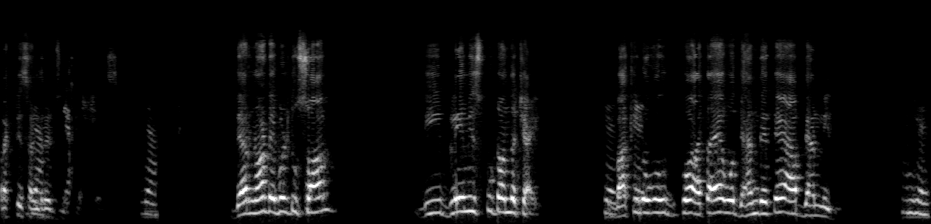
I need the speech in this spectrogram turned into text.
practice hundreds yeah. of questions. Yeah. They are not able to solve. The blame is put on the child. yes, बाकी yes. लोगों को आता है वो ध्यान देते हैं आप ध्यान नहीं देते yes.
